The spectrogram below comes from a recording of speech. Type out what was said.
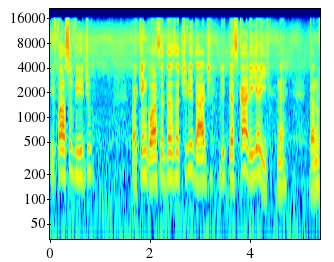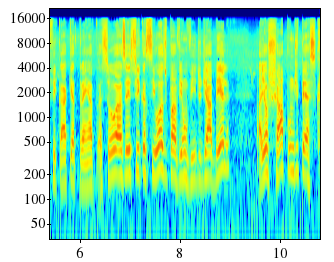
e faço vídeo para quem gosta das atividades de pescaria aí, né? Para não ficar que é trem. A pessoa às vezes fica ansioso para ver um vídeo de abelha Aí eu chapo um de pesca.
